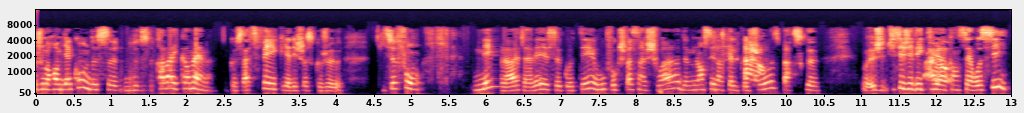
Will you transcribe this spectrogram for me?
je me rends bien compte de ce, de ce travail quand même, que ça se fait, qu'il y a des choses que je, qui se font. Mais voilà, j'avais ce côté où il faut que je fasse un choix de me lancer dans quelque chose parce que, euh, tu sais, j'ai vécu un cancer aussi.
